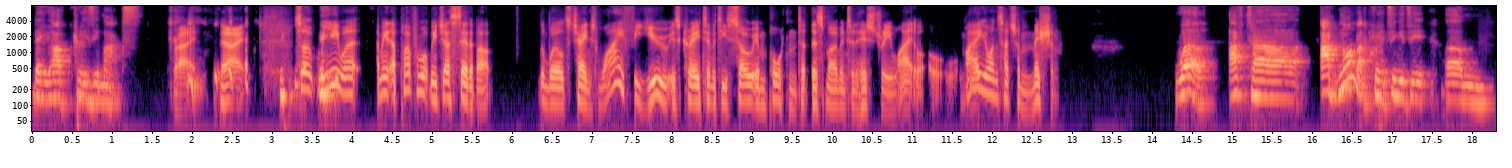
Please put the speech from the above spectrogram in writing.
then you have crazy marks. Right. Right. So, Muyiwa, I mean, apart from what we just said about the world's changed, why for you is creativity so important at this moment in history? Why why are you on such a mission? Well, after I'd known that creativity um,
